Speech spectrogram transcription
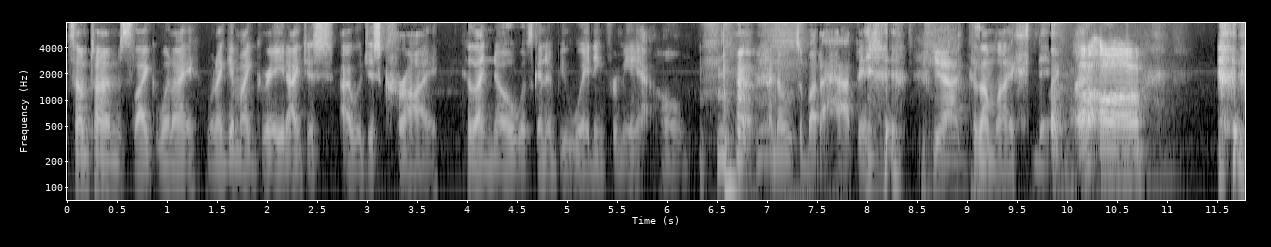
sometimes like when I when I get my grade, I just I would just cry because I know what's gonna be waiting for me at home. I know what's about to happen yeah, because I'm like, damn. Like, uh oh,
